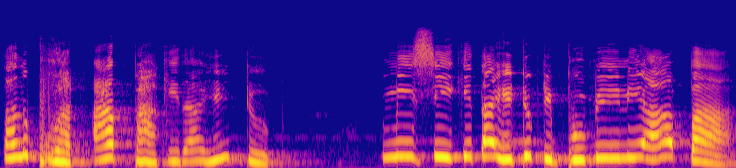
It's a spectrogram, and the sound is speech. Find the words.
Lalu buat apa kita hidup? Misi kita hidup di bumi ini apa?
